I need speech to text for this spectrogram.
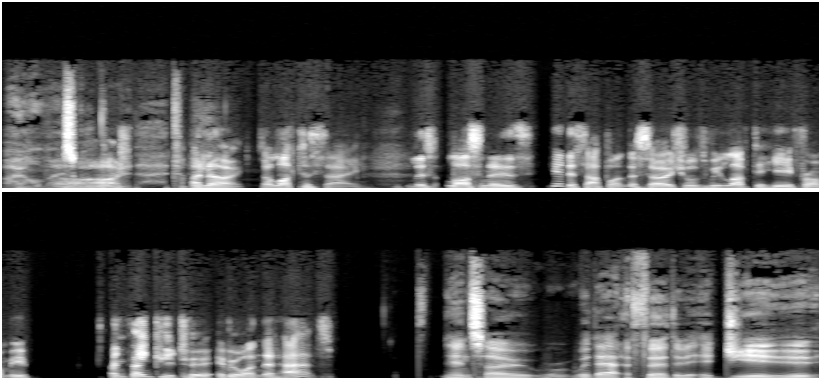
I almost Oh, got through that. I know it's a lot to say. Lis- Listeners, hit us up on the socials. We love to hear from you, and thank you to everyone that has. And so, without a further ado,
